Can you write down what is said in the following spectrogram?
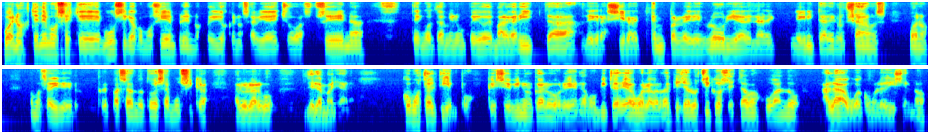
Bueno, tenemos este, música como siempre en los pedidos que nos había hecho Azucena. Tengo también un pedido de Margarita, de Graciela de Temperley, de Gloria, de la Negrita de los Jones. Bueno, vamos a ir repasando toda esa música a lo largo de la mañana. ¿Cómo está el tiempo? Que se vino el calor, ¿eh? las bombitas de agua, la verdad que ya los chicos estaban jugando al agua, como le dicen, ¿no?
